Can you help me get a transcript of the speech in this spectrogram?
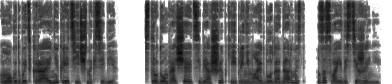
Могут быть крайне критичны к себе, с трудом прощают себе ошибки и принимают благодарность за свои достижения.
